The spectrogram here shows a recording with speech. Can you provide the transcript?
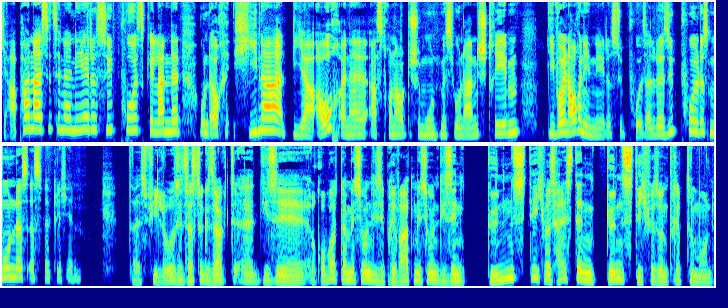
Japan ist jetzt in der Nähe des Südpols gelandet und auch China, die ja auch eine astronautische Mondmission anstreben, die wollen auch in die Nähe des Südpols. Also der Südpol des Mondes ist wirklich in. Da ist viel los. Jetzt hast du gesagt, äh, diese Robotermissionen, diese Privatmissionen, die sind günstig. Was heißt denn günstig für so einen Trip zum Mond?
